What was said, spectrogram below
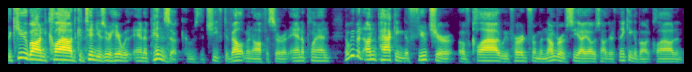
theCUBE on cloud continues. We're here with Anna Pinczuk, who's the Chief Development Officer at Anaplan. And we've been unpacking the future of cloud. We've heard from a number of CIOs how they're thinking about cloud in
